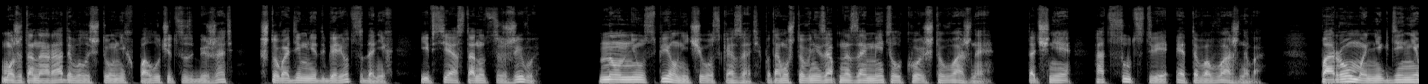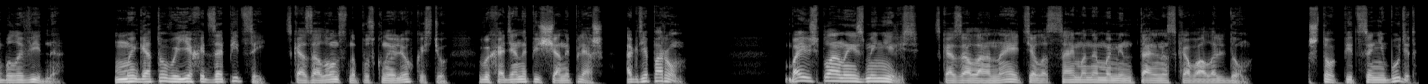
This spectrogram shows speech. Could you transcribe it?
Может, она радовалась, что у них получится сбежать, что Вадим не доберется до них, и все останутся живы? Но он не успел ничего сказать, потому что внезапно заметил кое-что важное. Точнее, отсутствие этого важного. Парома нигде не было видно. «Мы готовы ехать за пиццей», — сказал он с напускной легкостью, выходя на песчаный пляж. «А где паром?» «Боюсь, планы изменились», — сказала она, и тело Саймона моментально сковало льдом. «Что, пиццы не будет?»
